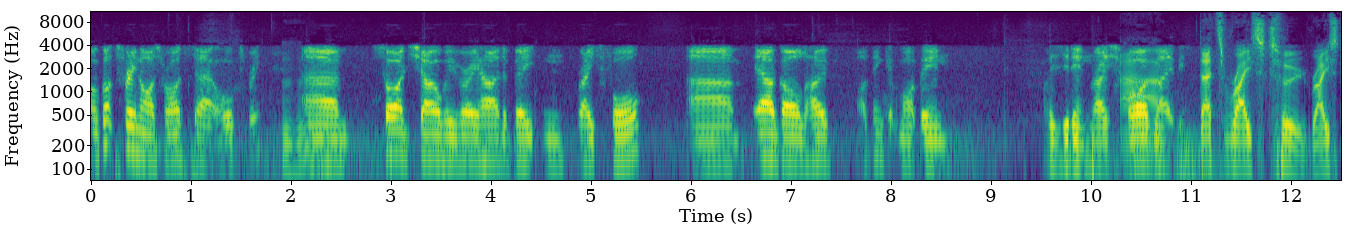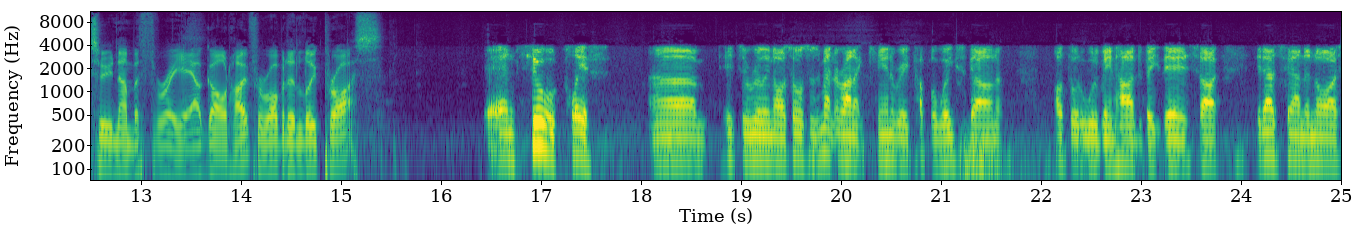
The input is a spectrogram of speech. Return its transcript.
I've got three nice rides today at Hawkesbury. Mm-hmm. Um, side show will be very hard to beat in race four. Um, our Gold Hope, I think it might be in. Is it in race five, uh, maybe? That's race two. Race two, number three. Our Gold Hope for Robert and Luke Price. And Silver Cliff. Um, it's a really nice horse. It was meant to run at Canterbury a couple of weeks ago, and it, I thought it would have been hard to beat there. So it has found a nice,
